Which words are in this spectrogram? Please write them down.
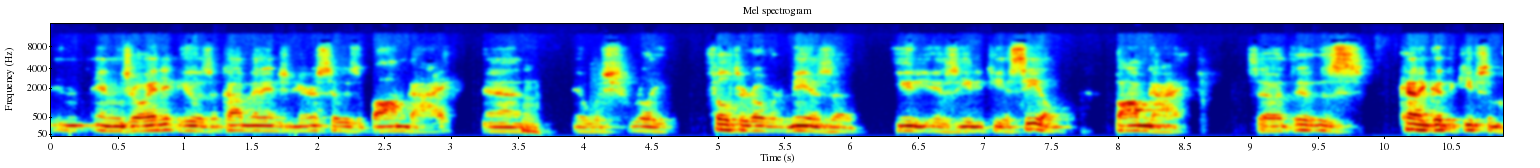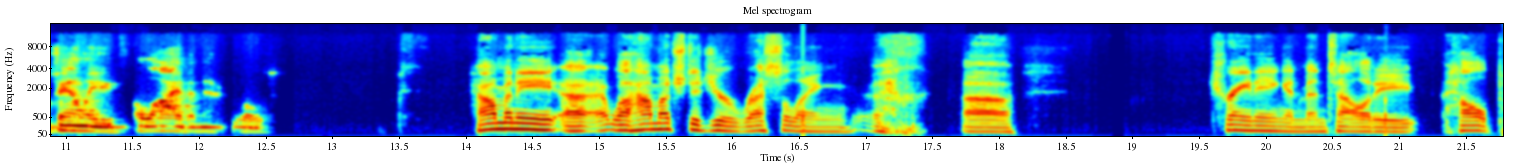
en- enjoyed it. He was a combat engineer, so he was a bomb guy, and Hmm. it was really filtered over to me as a as UDT a SEAL bomb guy. So it, it was kind of good to keep some family alive in that world. How many uh well how much did your wrestling uh training and mentality help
